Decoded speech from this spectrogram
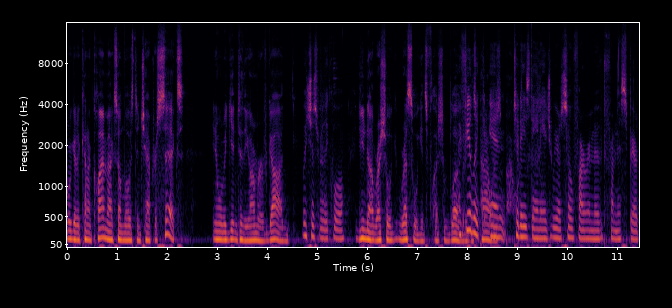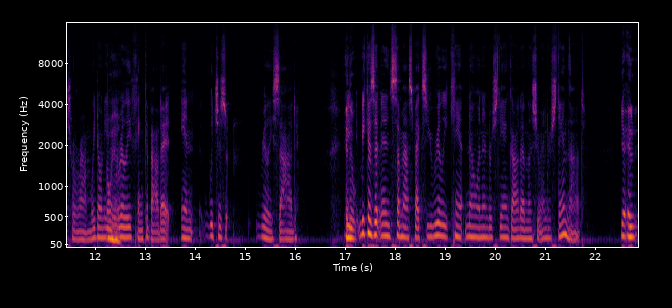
we're going to kind of climax almost in chapter 6 you know when we get into the armor of god Which is really cool. do not wrestle wrestle against flesh and blood. I feel like powers, in today's day and age, we are so far removed from the spiritual realm. We don't Oh, even yeah. really think about it, in which is really sad. And Be- because it, in some aspects, you really can't know and understand God unless you understand that. yeah, and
